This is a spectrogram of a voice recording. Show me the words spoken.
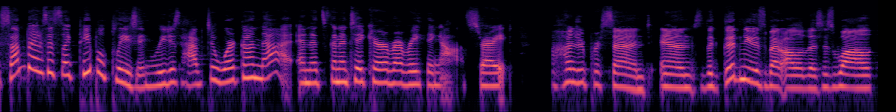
Sometimes it's like people pleasing. We just have to work on that and it's going to take care of everything else, right? 100%. And the good news about all of this is while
